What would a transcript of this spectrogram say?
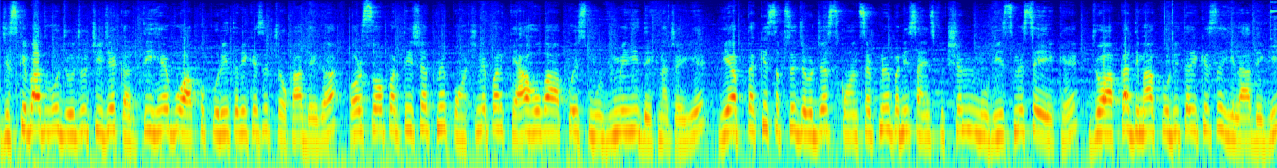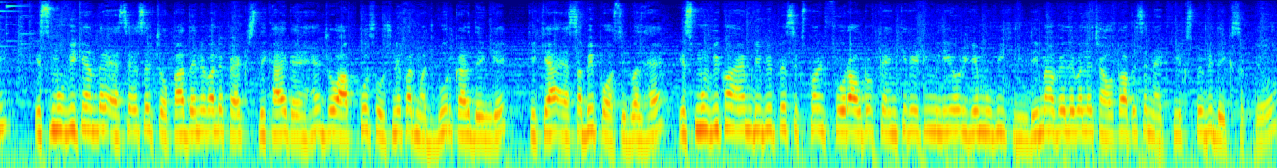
जिसके बाद वो जो जो चीज़ें करती है, वो आपको पूरी तरीके से चौंका देगा और सौ प्रतिशत में पहुँचने पर क्या होगा, आपको इस मूवी में ही देखना चाहिए। ये अब तक की सबसे ज़बरदस्त कॉन्सेप्ट में बनी साइंस फिक्शन मूवीज़ में से एक है, जो आपका दिमाग पूरी तरीके से हिला देगी। इस मूवी के अंदर ऐसे ऐसे चौंका देने वाले फैक्ट्स दिखाए गए हैं, जो आपको सोचने पर मजबूर कर देंगे कि क्या ऐसा भी पॉसिबल है। इस मूवी को आई पे 6.4 आउट ऑफ़ 10 की रेटिंग मिली है और ये मूवी हिंदी में अवेलेबल है। चाहो तो आप इसे नेटफ्लिक्स पे भी देख सकते हो।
